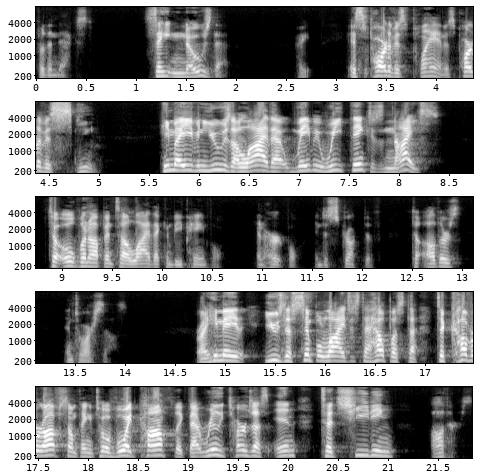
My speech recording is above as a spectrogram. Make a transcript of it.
for the next. Satan knows that. Right? It's part of his plan. It's part of his scheme. He may even use a lie that maybe we think is nice to open up into a lie that can be painful and hurtful and destructive to others and to ourselves. Right? He may use a simple lie just to help us to, to cover up something, to avoid conflict that really turns us into cheating others.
